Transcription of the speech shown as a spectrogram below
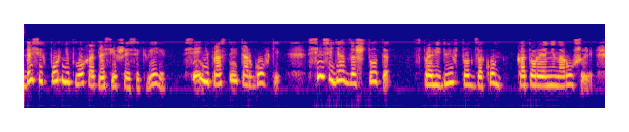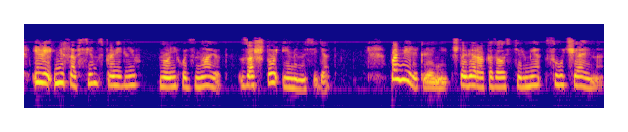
до сих пор неплохо относившиеся к Вере, все непростые торговки, все сидят за что-то, справедлив тот закон, который они нарушили, или не совсем справедлив, но они хоть знают, за что именно сидят. Поверят ли они, что Вера оказалась в тюрьме случайно,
